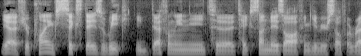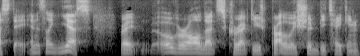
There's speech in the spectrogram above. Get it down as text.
yeah, if you're playing six days a week, you definitely need to take Sundays off and give yourself a rest day. And it's like, yes, right? Overall, that's correct. You probably should be taking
